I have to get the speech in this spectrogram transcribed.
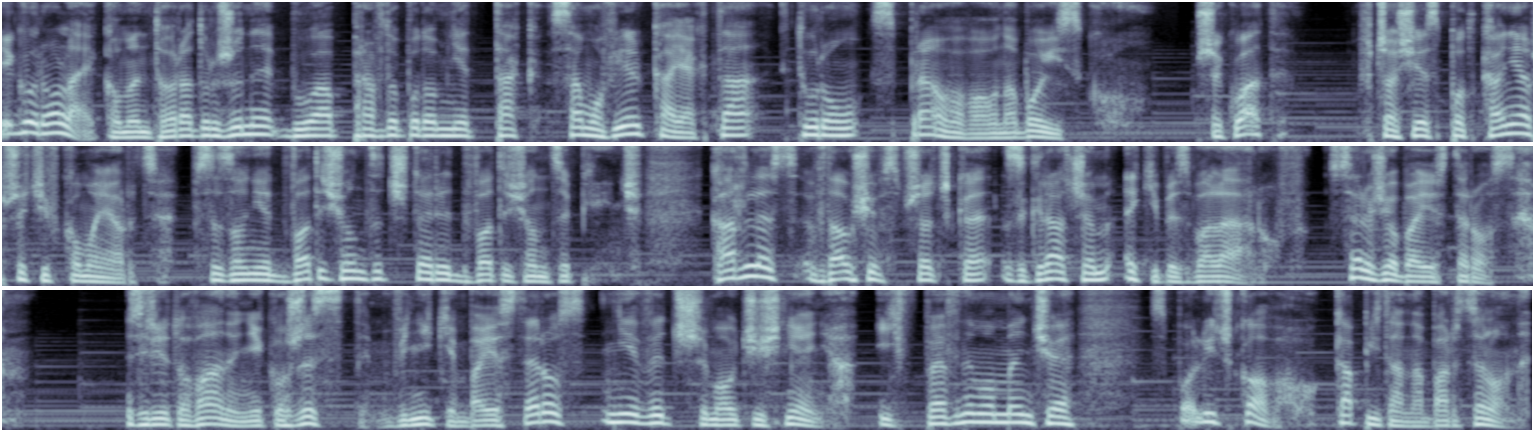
Jego rola jako mentora drużyny była prawdopodobnie tak samo wielka jak ta, którą sprawował na boisku. Przykład? W czasie spotkania przeciwko Majorce w sezonie 2004-2005 Carles wdał się w sprzeczkę z graczem ekipy z Balearów, Sergio Ballesterosem. Zirytowany niekorzystnym wynikiem Ballesteros nie wytrzymał ciśnienia i w pewnym momencie spoliczkował kapitana Barcelony.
